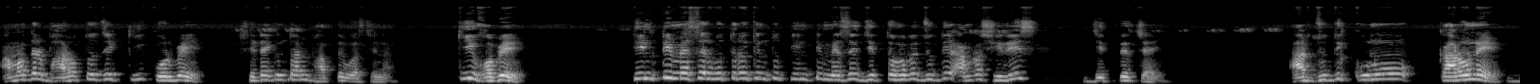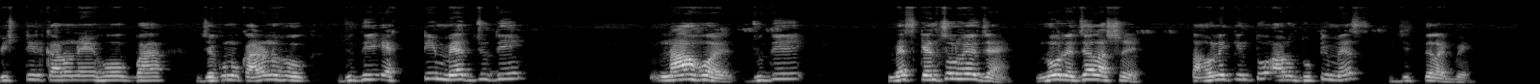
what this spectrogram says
আমাদের ভারত যে কি করবে সেটা কিন্তু আমি ভাবতে পারছি না। কি হবে? তিনটি ম্যাচের ভিতরে কিন্তু তিনটি ম্যাচে জিততে হবে যদি আমরা সিরিজ জিততে চাই। আর যদি কোনো কারণে, বৃষ্টির কারণে হোক বা যে কোনো কারণে হোক, যদি একটি ম্যাচ যদি না হয়, যদি ম্যাচ ক্যান্সেল হয়ে যায় নো রেজাল্ট আসে তাহলে কিন্তু আরও দুটি ম্যাচ জিততে লাগবে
